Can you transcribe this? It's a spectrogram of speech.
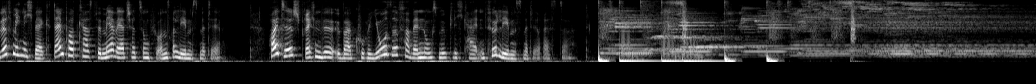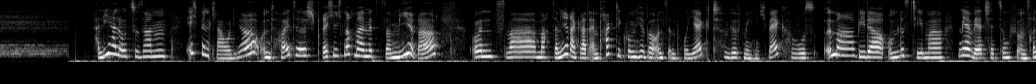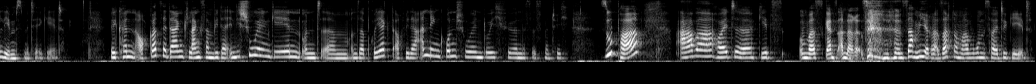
Wirf mich nicht weg, dein Podcast für mehr Wertschätzung für unsere Lebensmittel. Heute sprechen wir über kuriose Verwendungsmöglichkeiten für Lebensmittelreste. Hallo zusammen, ich bin Claudia und heute spreche ich nochmal mit Samira und zwar macht Samira gerade ein Praktikum hier bei uns im Projekt Wirf mich nicht weg, wo es immer wieder um das Thema mehr Wertschätzung für unsere Lebensmittel geht. Wir können auch Gott sei Dank langsam wieder in die Schulen gehen und ähm, unser Projekt auch wieder an den Grundschulen durchführen. Das ist natürlich super. Aber heute geht es um was ganz anderes. Samira, sag doch mal, worum es heute geht.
